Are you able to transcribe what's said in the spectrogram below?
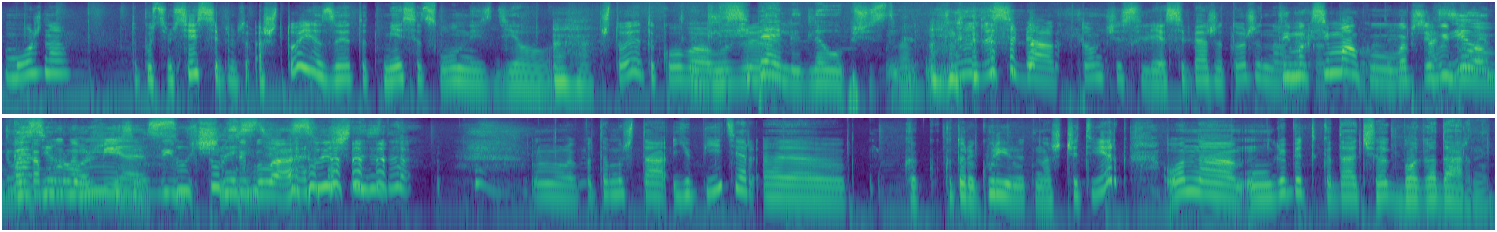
можно допустим, сесть себе, а что я за этот месяц лунный сделала? Мгм. Что я такого Для уже... себя или для общества? Ну, для себя в том числе. Себя же тоже надо. Ты максималку благодарить. вообще А выбила в этом лунном месяце. Ты в Турции сущность. была. Сущность, да. Потому что Юпитер, э, который курирует наш четверг, он э, любит, когда человек благодарный.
